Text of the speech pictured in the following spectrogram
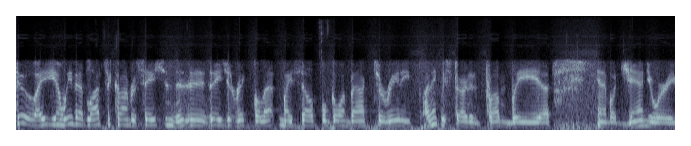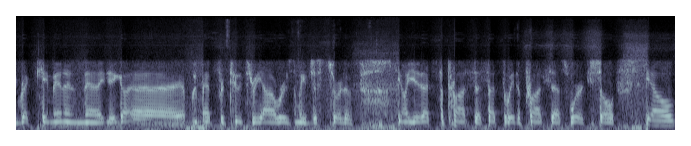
too. I, you know, we've had lots of conversations. His agent Rick Valette and myself, going back to really, I think we started probably uh, in about January. Rick came in and uh, got, uh, we met for two, three hours, and we just sort of, you know, that's the process. That's the way the process works. So, you know,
